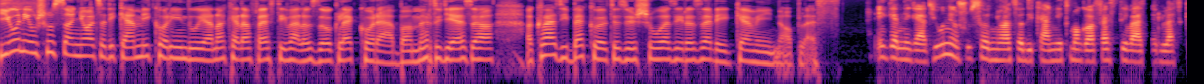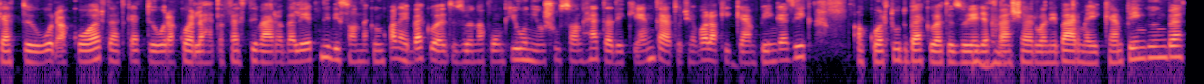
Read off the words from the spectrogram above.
Június 28-án mikor induljanak el a fesztiválozók legkorábban? Mert ugye ez a, a kvázi beköltöző show azért az elég kemény nap lesz. Igen, igen, június 28-án nyit maga a fesztivál terület 2 órakor, tehát 2 órakor lehet a fesztiválra belépni, viszont nekünk van egy beköltöző napunk június 27-én, tehát hogyha valaki kempingezik, akkor tud beköltöző jegyet uh-huh. vásárolni bármelyik kempingünkbe,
